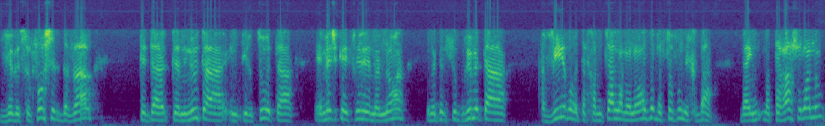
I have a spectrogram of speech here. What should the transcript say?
ובסופו של דבר, תדמיינו את ה... אם תרצו את המשק הישראלי למנוע, אם אתם סוגרים את האוויר או את החמצן למנוע הזה, בסוף הוא נכבה. והמטרה שלנו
